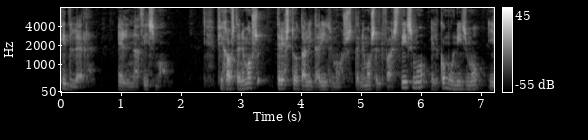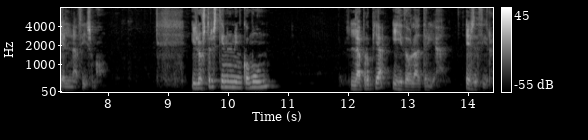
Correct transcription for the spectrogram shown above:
Hitler, el nazismo. Fijaos, tenemos tres totalitarismos. Tenemos el fascismo, el comunismo y el nazismo. Y los tres tienen en común la propia idolatría, es decir,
